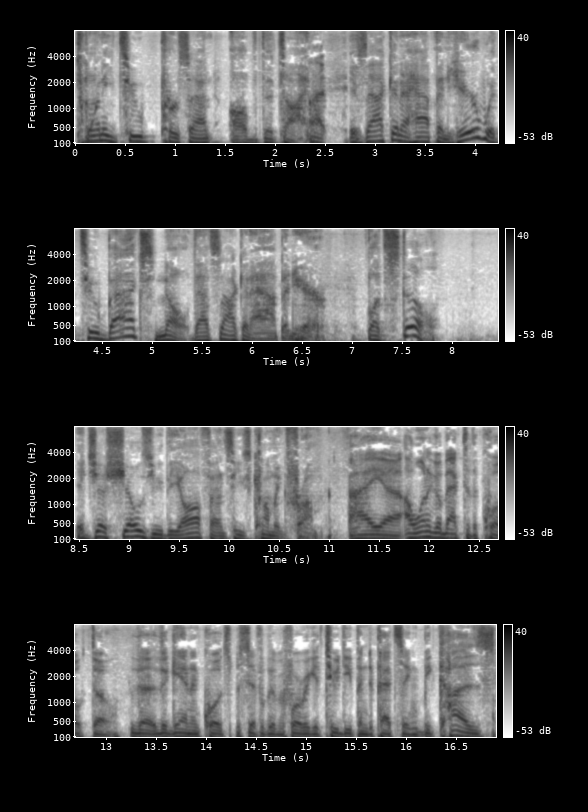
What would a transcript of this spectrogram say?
22% of the time. Right. Is that going to happen here with two backs? No, that's not going to happen here. But still, it just shows you the offense he's coming from. I uh, I want to go back to the quote though, the the Gannon quote specifically before we get too deep into Petzing because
